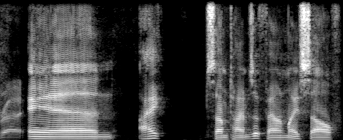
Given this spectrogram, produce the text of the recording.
right, and I sometimes have found myself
